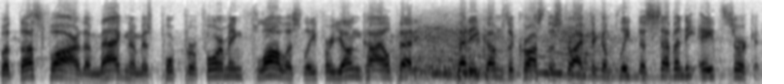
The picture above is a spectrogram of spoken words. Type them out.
but thus far the Magnum is po- performing flawlessly for young Kyle Petty. Petty comes across the stripe to complete the 78th circuit.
